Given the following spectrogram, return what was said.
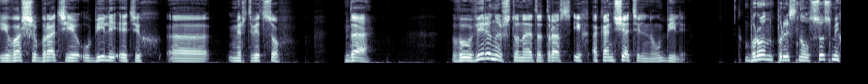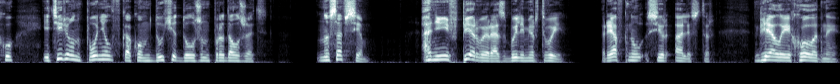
«И ваши братья убили этих... Э, мертвецов?» «Да». Вы уверены, что на этот раз их окончательно убили? Брон прыснул со смеху, и Тирион понял, в каком духе должен продолжать. Но совсем. «Они и в первый раз были мертвы», — рявкнул сир Алистер. «Белые и холодные,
